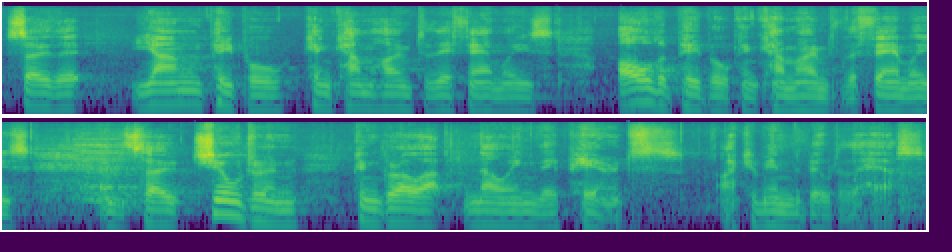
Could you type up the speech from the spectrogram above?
so that young people can come home to their families, older people can come home to their families, and so children can grow up knowing their parents. I commend the bill to the House.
